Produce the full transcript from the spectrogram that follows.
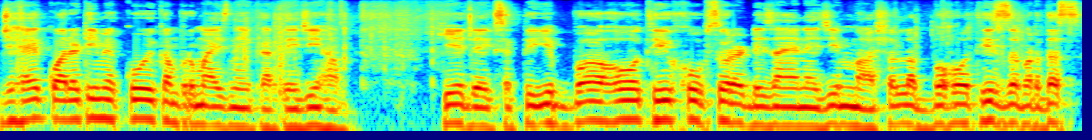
جو ہے کوالٹی میں کوئی کمپرومائز نہیں کرتے۔ جی ہم یہ دیکھ سکتے یہ بہت ہی خوبصورت ڈیزائن ہے۔ جی ماشاءاللہ، بہت ہی زبردست۔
